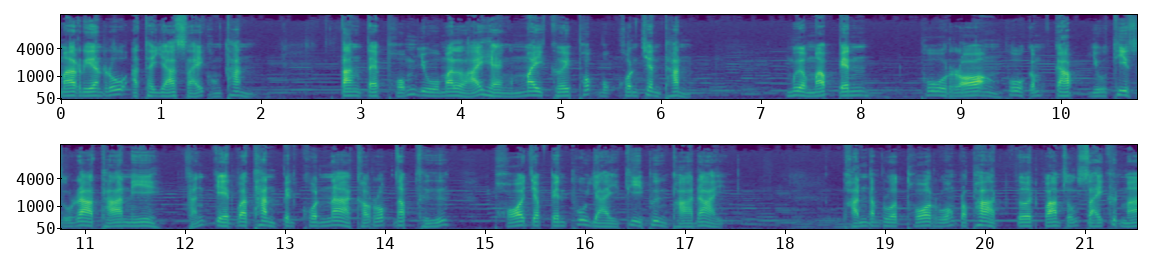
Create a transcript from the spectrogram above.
มาเรียนรู้อัธยาศัยของท่าน ตั้งแต่ผมอยู่มาหลายแห่งไม่เคยพบบุคคลเช่นท่าน เมื่อมาเป็นผู้ร้องผู้กำกับอยู่ที่สุราษฎร์ธานี สังเกตว่าท่านเป็นคนน่าเคารพนับถือ พอจะเป็นผู้ใหญ่ที่พึ่งพาได้ พันตำรวจโทหลวงประพาสเกิดความสงสัยขึ้นมา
